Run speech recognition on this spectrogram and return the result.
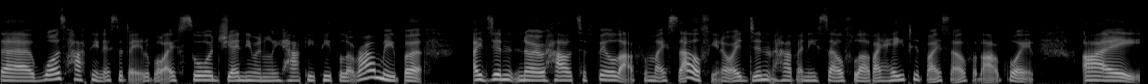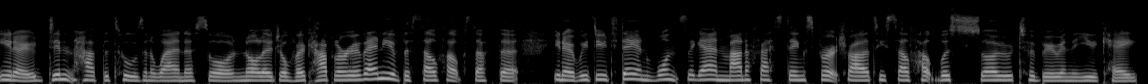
there was happiness available. I saw genuinely happy people around me, but I didn't know how to feel that for myself. You know, I didn't have any self love. I hated myself at that point. I, you know, didn't have the tools and awareness or knowledge or vocabulary of any of the self help stuff that, you know, we do today. And once again, manifesting spirituality, self help was so taboo in the UK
